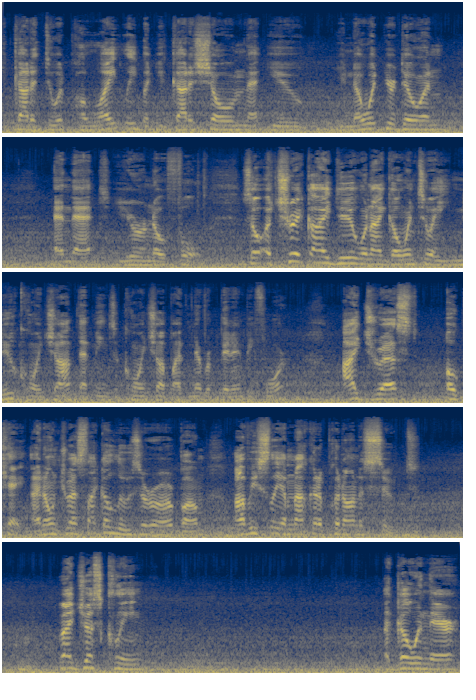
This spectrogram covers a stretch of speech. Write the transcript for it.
You got to do it politely, but you got to show them that you you know what you're doing and that you're no fool. So a trick I do when I go into a new coin shop, that means a coin shop I've never been in before, I dressed okay. I don't dress like a loser or a bum. Obviously, I'm not going to put on a suit. But I dress clean. I go in there.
